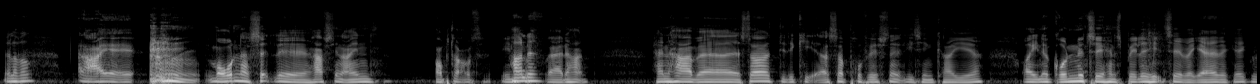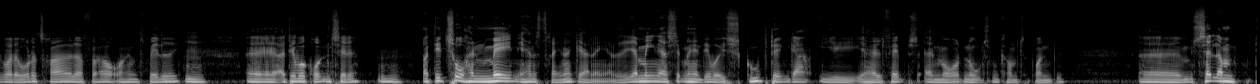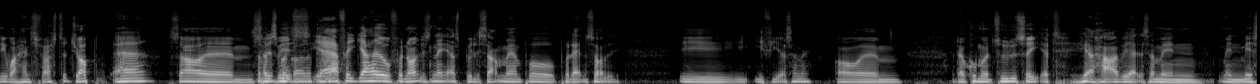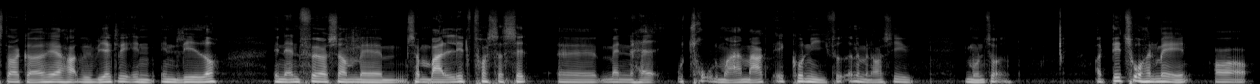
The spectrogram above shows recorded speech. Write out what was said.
Eller hvad? Nej, øh, Morten har selv øh, haft sin egen opdragelse. Har han det? Ja, det har han. Han har været så dedikeret og så professionel i sin karriere. Og en af grundene til, at han spillede helt til, hvad- ja, jeg kan ikke huske, var det 38 eller 40 år, han spillede, ikke? Mm. Øh, og det var grunden til det. Mm. Og det tog han med ind i hans trænergærning. Altså, jeg mener simpelthen, det var i Scoop dengang i, i 90, at Morten Olsen kom til Brøndby. Øh, selvom det var hans første job, Ja, så, øhm, Så vidste man godt, ja, for jeg havde jo fornøjelsen af at spille sammen med ham på, på landsholdet i, i, i 80'erne. Og, øhm, og der kunne man tydeligt se, at her har vi altså med en, med en mester at gøre. Her har vi virkelig en, en leder, en anfører, som, øhm, som var lidt for sig selv. Øh, man havde utrolig meget magt, ikke kun i fødderne, men også i, i mundtøjet. Og det tog han med ind, og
